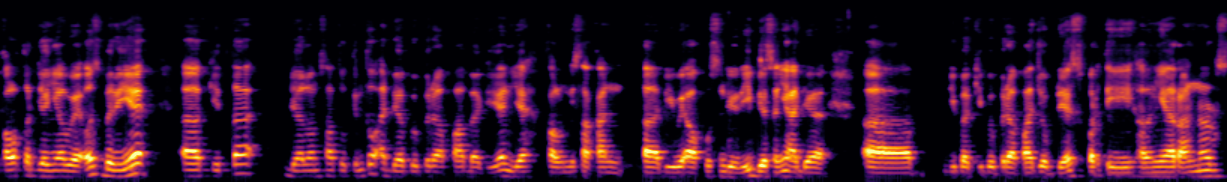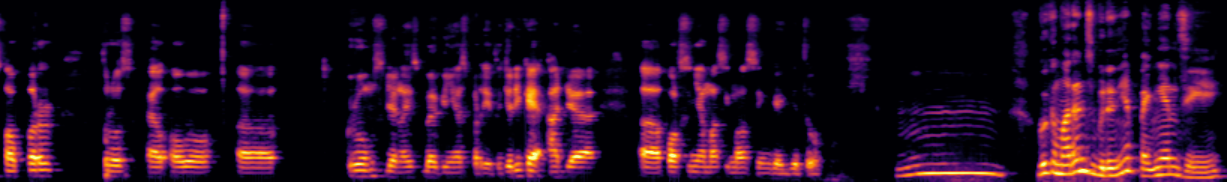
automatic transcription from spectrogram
kalau kerjanya WO sebenarnya uh, kita dalam satu tim tuh ada beberapa bagian ya. Kalau misalkan uh, di WO aku sendiri biasanya ada uh, dibagi beberapa job desk seperti halnya runner, stopper, terus LO, uh, grooms dan lain sebagainya seperti itu. Jadi kayak ada uh, porsinya masing-masing kayak gitu. Hmm, gue kemarin sebenarnya pengen sih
